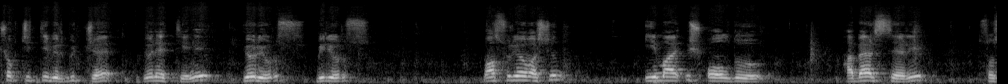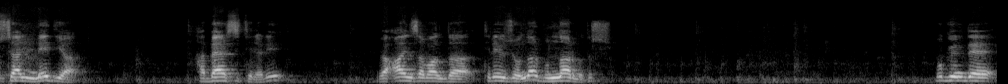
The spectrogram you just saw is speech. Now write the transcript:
çok ciddi bir bütçe yönettiğini görüyoruz, biliyoruz. Mansur Yavaş'ın ima etmiş olduğu haber siteleri, sosyal medya haber siteleri ve aynı zamanda televizyonlar bunlar mıdır? Bugün de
